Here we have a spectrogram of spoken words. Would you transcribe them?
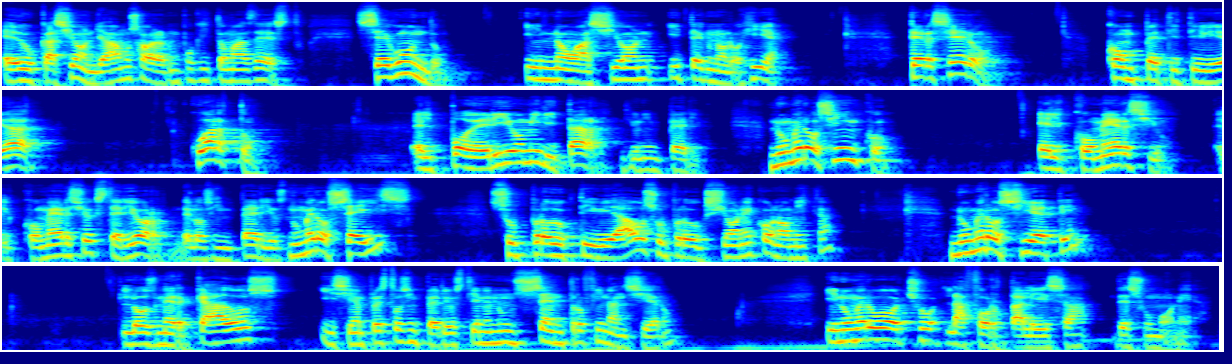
educación, ya vamos a hablar un poquito más de esto. Segundo, innovación y tecnología. Tercero, competitividad. Cuarto, el poderío militar de un imperio. Número cinco, el comercio, el comercio exterior de los imperios. Número seis, su productividad o su producción económica. Número siete, los mercados y siempre estos imperios tienen un centro financiero. Y número ocho, la fortaleza de su moneda.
